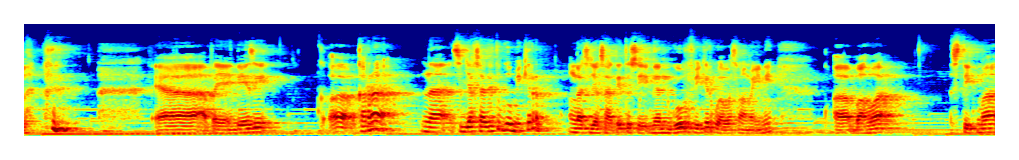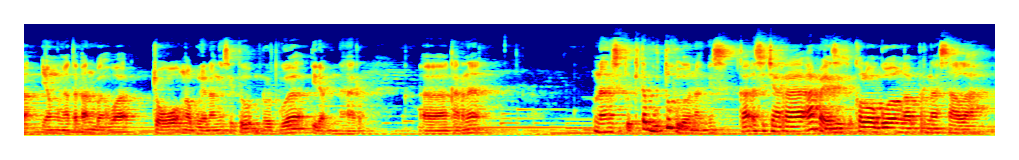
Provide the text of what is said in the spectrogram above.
gitulah ya apa ya intinya sih uh, karena nah sejak saat itu gue mikir enggak sejak saat itu sih dan gue berpikir bahwa selama ini uh, bahwa stigma yang mengatakan bahwa cowok nggak boleh nangis itu menurut gue tidak benar. Uh, karena nangis itu kita butuh loh nangis. Secara apa ya kalau gue nggak pernah salah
